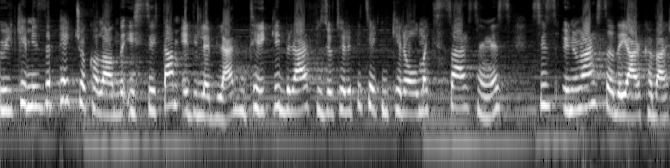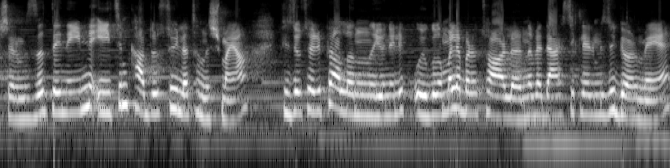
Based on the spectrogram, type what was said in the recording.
Ülkemizde pek çok alanda istihdam edilebilen nitelikli birer fizyoterapi teknikeri olmak isterseniz, siz üniversitede arkadaşlarımızı deneyimli eğitim kadrosuyla tanışmaya, fizyoterapi alanına yönelik uygulama laboratuvarlarını ve dersliklerimizi görmeye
